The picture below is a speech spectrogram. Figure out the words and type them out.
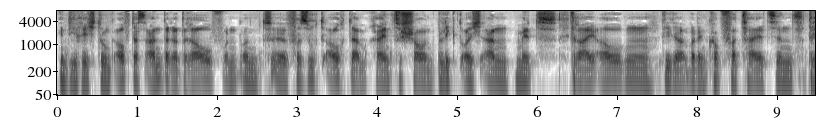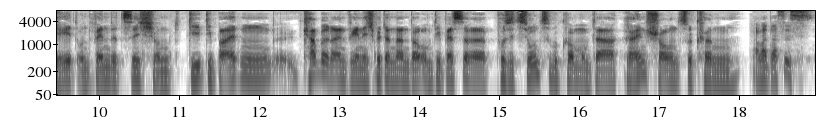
in die Richtung auf das andere drauf und, und äh, versucht auch da reinzuschauen, blickt euch an mit drei Augen, die da über den Kopf verteilt sind, dreht und wendet sich und die, die beiden äh, kabbeln ein wenig miteinander, um die bessere Position zu bekommen, um da reinschauen zu können. Aber das ist,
